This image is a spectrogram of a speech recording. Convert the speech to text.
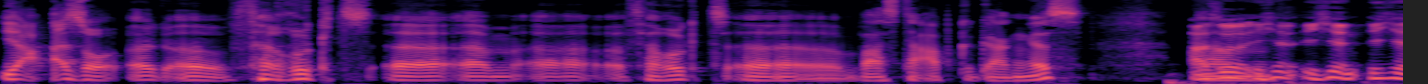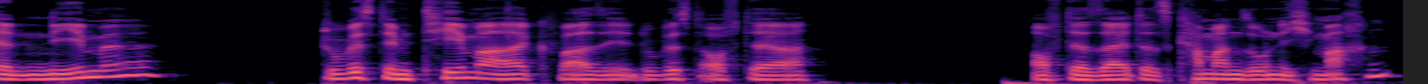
ja, also äh, äh, verrückt, äh, ähm, äh, verrückt, äh, was da abgegangen ist. Also ähm, ich, ich, ich entnehme, du bist dem Thema quasi, du bist auf der auf der Seite, das kann man so nicht machen.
